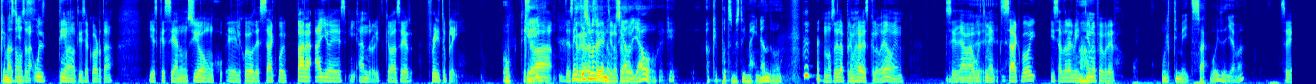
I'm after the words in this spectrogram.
¿Qué más Pasamos a la última noticia corta y es que se anunció el juego de Sackboy para iOS y Android que va a ser free to play. Que se va a ¿Y eso no se había anunciado ya o qué? qué putas me estoy imaginando? no sé, la primera vez que lo veo, man. Se llama Ultimate Sackboy y saldrá el 21 de febrero. Ultimate Sackboy se llama. Sí.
